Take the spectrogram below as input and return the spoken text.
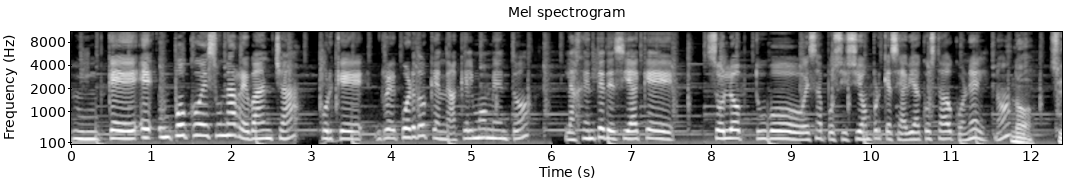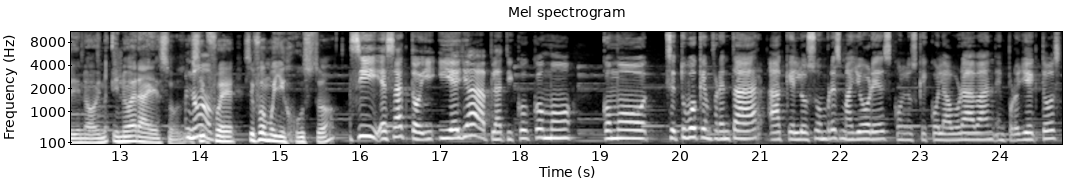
mm, que eh, un poco es una revancha, porque recuerdo que en aquel momento la gente decía que solo obtuvo esa posición porque se había acostado con él, ¿no? No, sí, no, y no, era eso. Sí, fue, sí fue muy injusto. Sí, exacto. Y, ella platicó cómo, cómo se tuvo que enfrentar a que los hombres mayores con los que colaboraban en proyectos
